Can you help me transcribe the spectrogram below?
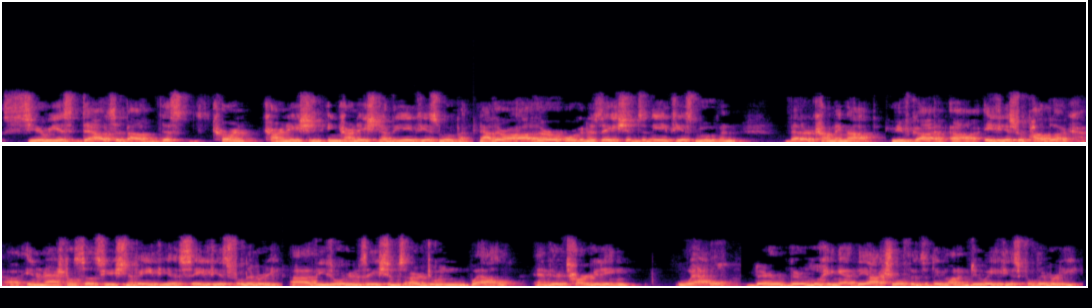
serious doubts about this current incarnation, incarnation of the atheist movement. Now, there are other organizations in the atheist movement that are coming up. We've got uh, Atheist Republic, uh, International Association of Atheists, Atheists for Liberty. Uh, these organizations are doing well, and they're targeting well. They're they're looking at the actual things that they want to do. Atheists for Liberty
